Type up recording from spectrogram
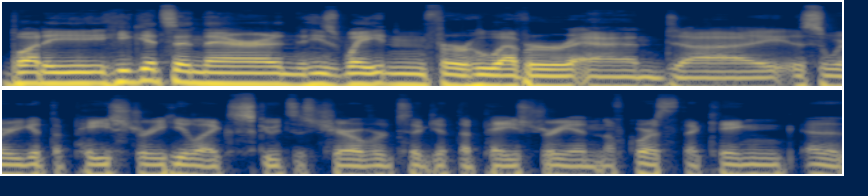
But he he gets in there and he's waiting for whoever, and uh, this is where you get the pastry. He like scoots his chair over to get the pastry, and of course the king, uh,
